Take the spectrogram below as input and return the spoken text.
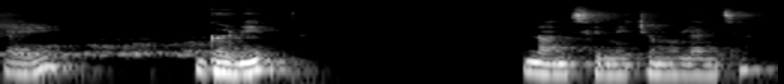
परीक्षा आहे गणित नॉन सेमीच्या मुलांचा.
